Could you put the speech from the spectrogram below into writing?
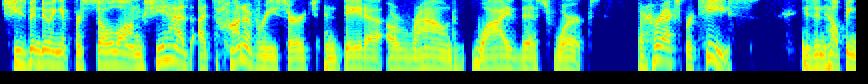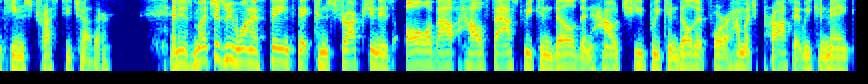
she's been doing it for so long. She has a ton of research and data around why this works. But her expertise is in helping teams trust each other. And as much as we want to think that construction is all about how fast we can build and how cheap we can build it for, how much profit we can make,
